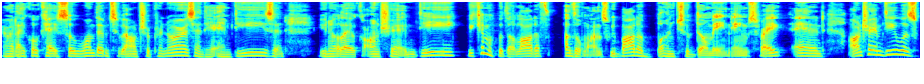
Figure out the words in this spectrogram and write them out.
And we're like, okay, so we want them to be entrepreneurs and they're MDs and, you know, like EntreMD. We came up with a lot of other ones. We bought a bunch of domain names, right? And EntreMD was,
